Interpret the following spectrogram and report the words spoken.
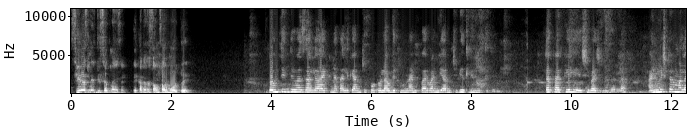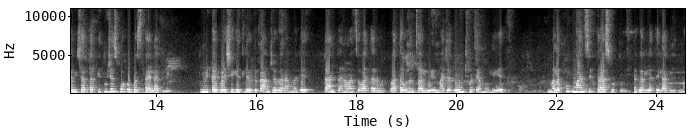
सिरियसनेस दिसत नाही साहेब. एखाद्याचा संसार मोडतोय. दोन तीन दिवस झालं ऐकण्यात आले की आमचे फोटो लावलेत म्हणून आम्ही परवानगी आमची घेतली नव्हती त्यांनी. तक्रार केली आहे शिवाजीनगरला. आणि मिस्टर मला विचारतात की तुझेच फोटो कसं काय लागले? तुम्ही काही पैसे घेतले होते का? आमच्या घरामध्ये ताणतणावाचं वातावरण वातावरण चालू आहे. माझ्या दोन छोट्या मुली आहेत. मला खूप मानसिक त्रास होतो नगरला ते लागलेत ना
